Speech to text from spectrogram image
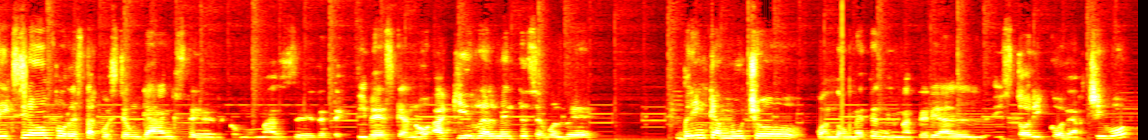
ficción por esta cuestión gángster, como más de detectivesca, ¿no? Aquí realmente se vuelve brinca mucho cuando meten el material histórico de archivo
